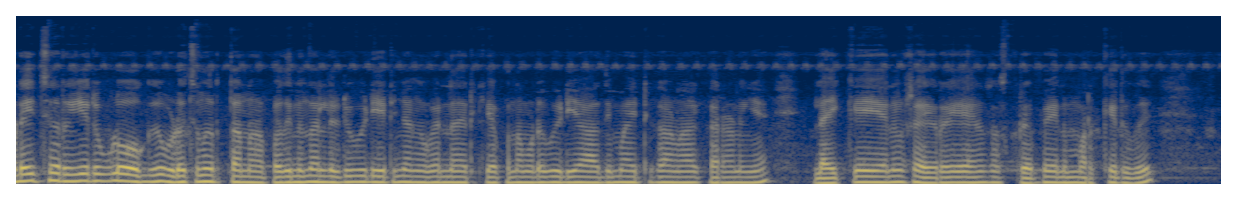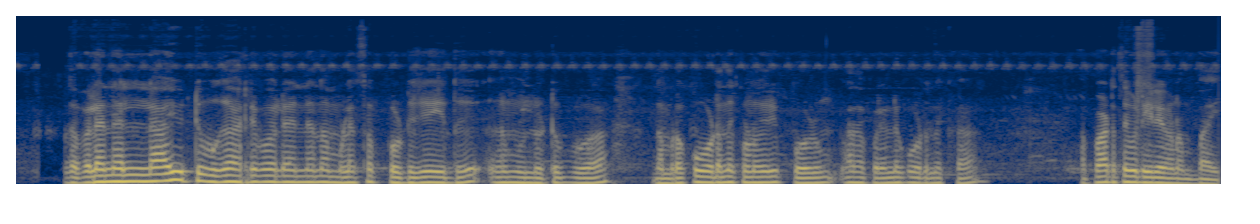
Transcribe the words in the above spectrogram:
നമ്മുടെ ഈ ചെറിയൊരു വ്ളോഗ് ഇവിടെ വെച്ച് നിർത്താണ് അപ്പോൾ അതിന് നല്ലൊരു വീഡിയോ ആയിട്ട് ഞങ്ങൾ വരുന്നതായിരിക്കും. അപ്പോൾ നമ്മുടെ വീഡിയോ ആദ്യമായിട്ട് കാണുന്ന ആൾക്കാരാണെങ്കിൽ ലൈക്ക് ചെയ്യാനും ഷെയർ ചെയ്യാനും സബ്സ്ക്രൈബ് ചെയ്യാനും മറക്കരുത്. അതുപോലെ തന്നെ എല്ലാ യൂട്യൂബുകാരുടെ പോലെ തന്നെ നമ്മളെ സപ്പോർട്ട് ചെയ്ത് മുന്നോട്ട് പോവുക. നമ്മുടെ കൂടെ നിൽക്കുന്നവർ ഇപ്പോഴും അതേപോലെ തന്നെ കൂടെ നിൽക്കുക. അപ്പോൾ അടുത്ത വീഡിയോയിൽ കാണാം. ബൈ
